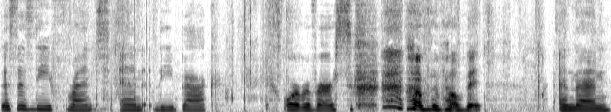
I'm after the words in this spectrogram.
this is the front and the back or reverse of the velvet. And then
